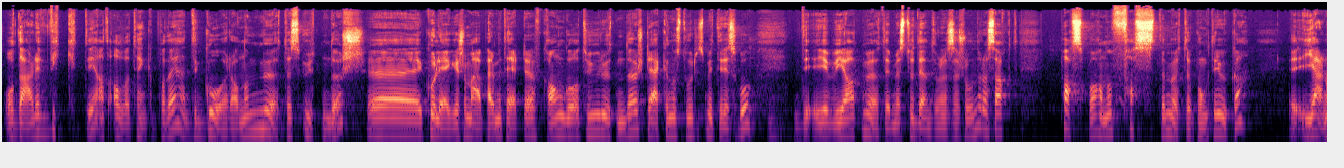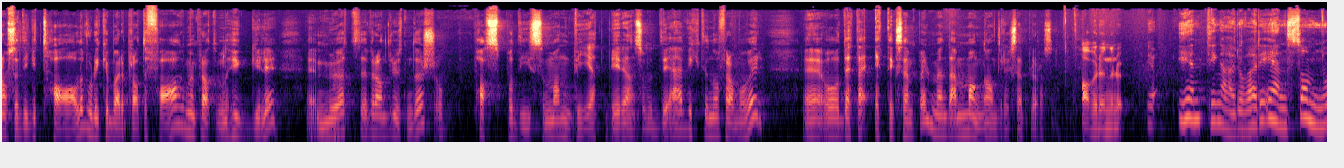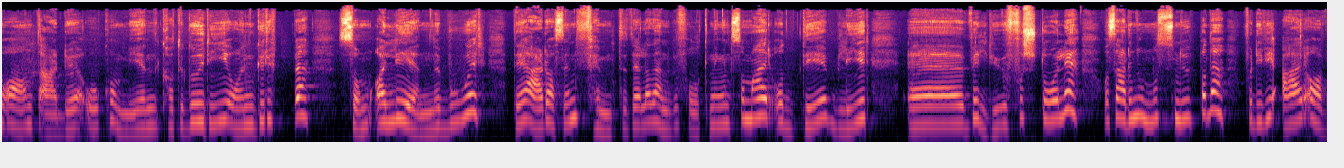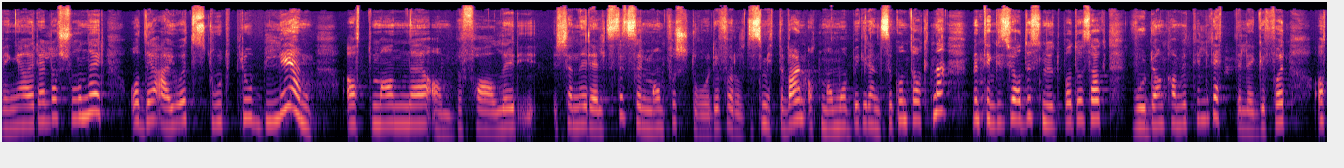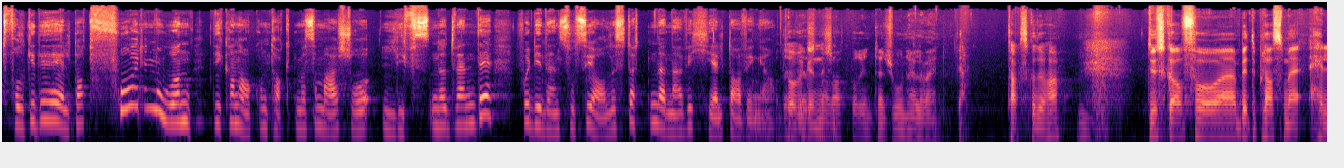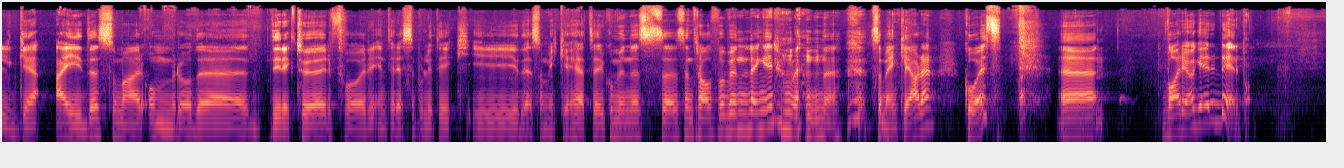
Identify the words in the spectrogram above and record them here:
Og Da er det viktig at alle tenker på det. Det går an å møtes utendørs. Eh, kolleger som er permitterte kan gå tur utendørs. Det er ikke noe stor smitterisiko. Vi har hatt møter med studentorganisasjoner og sagt pass på å ha noen faste møtepunkter i uka. Eh, gjerne også digitale, hvor du ikke bare prater fag, men prater om noe hyggelig. Eh, møt hverandre utendørs. og pass på de som man vet blir ensomme. Det er viktig nå framover. Eh, og dette er ett eksempel, men det er mange andre eksempler også. Avrunder du? Ja, Én ting er å være ensom, noe annet er det å komme i en kategori og en gruppe som aleneboer. Det er det altså en femtedel av denne befolkningen som er, og det blir eh, veldig uforståelig. Og så er det noe med å snu på det, fordi vi er avhengig av relasjoner. Og det er jo et stort problem at man eh, anbefaler generelt sett, selv om man forstår det i forhold til smittevern, at man må begrense kontaktene. Men tenk hvis vi hadde snudd på det og sagt hvordan kan vi tilrettelegge for at folk i det hele tatt får noen de kan ha kontakt med som er så livsnødvendig, fordi den sosiale støtten den er vi helt avhengig av. Det er det som har vært vår intensjon hele veien. Ja. Takk skal du ha. Du skal få eh, bytte plass med Helge Eide, som er områdedirektør for interessepolitikk i det som ikke heter Kommunenes eh, sentralforbund lenger, men eh, som egentlig er det, KS. Hva reagerer dere på?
